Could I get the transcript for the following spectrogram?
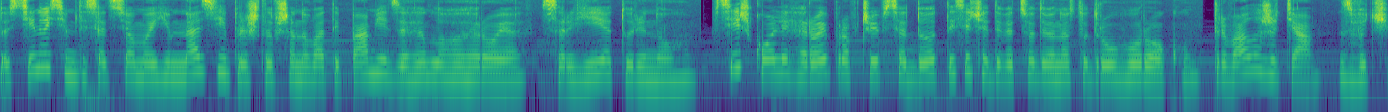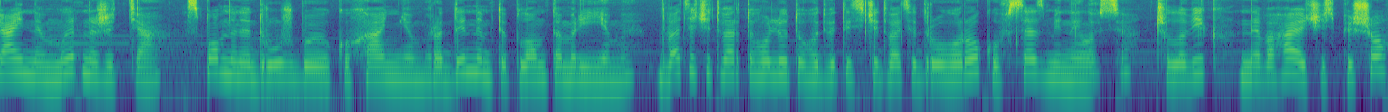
До стін 87-ї гімназії прийшли вшанувати пам'ять загиблого героя Сергія Туріного. В цій школі герой провчився до 1992 року. Тривало життя, звичайне мирне життя, сповнене дружбою, коханням, родинним теплом та мріями. 24 лютого 2022 року все змінилося. Чоловік, не вагаючись, пішов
